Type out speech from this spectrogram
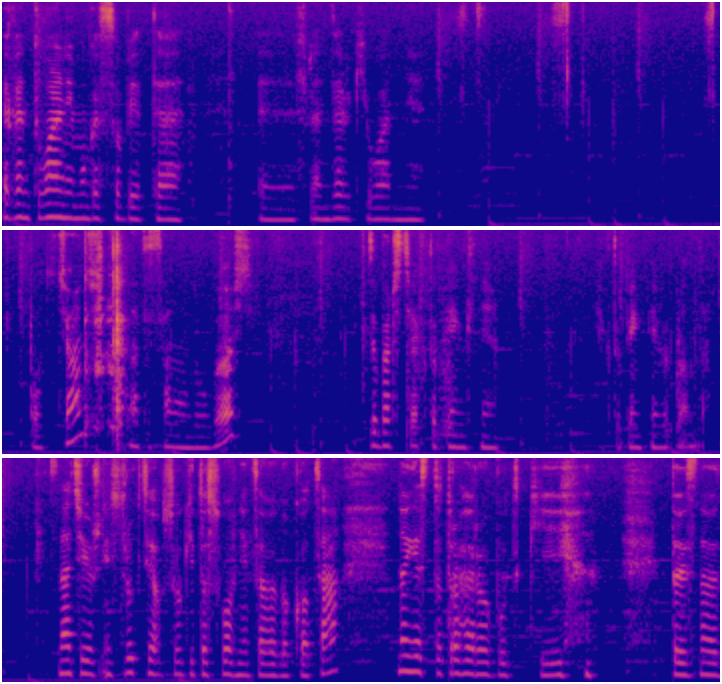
Ewentualnie mogę sobie te y, frędzelki ładnie podciąć na tę samą długość. Zobaczcie, jak to pięknie, jak to pięknie wygląda. Znacie już instrukcję obsługi dosłownie całego koca. No jest to trochę robótki. To jest nawet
